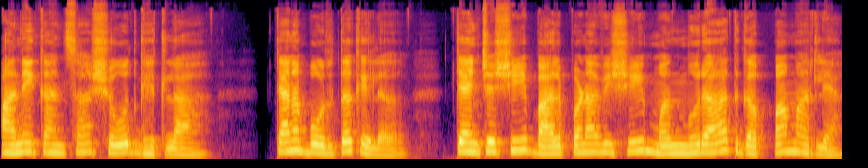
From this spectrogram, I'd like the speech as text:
अनेकांचा शोध घेतला. त्यांना बोलतं केलं त्यांच्याशी बालपणाविषयी मनमुराद गप्पा मारल्या.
